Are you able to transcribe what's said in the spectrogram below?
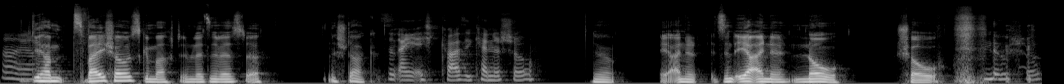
Ah, ja. Die haben zwei Shows gemacht im letzten Semester. Stark. Das sind eigentlich quasi keine Show. Ja. Eher eine, sind eher eine No-Show. No Show.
